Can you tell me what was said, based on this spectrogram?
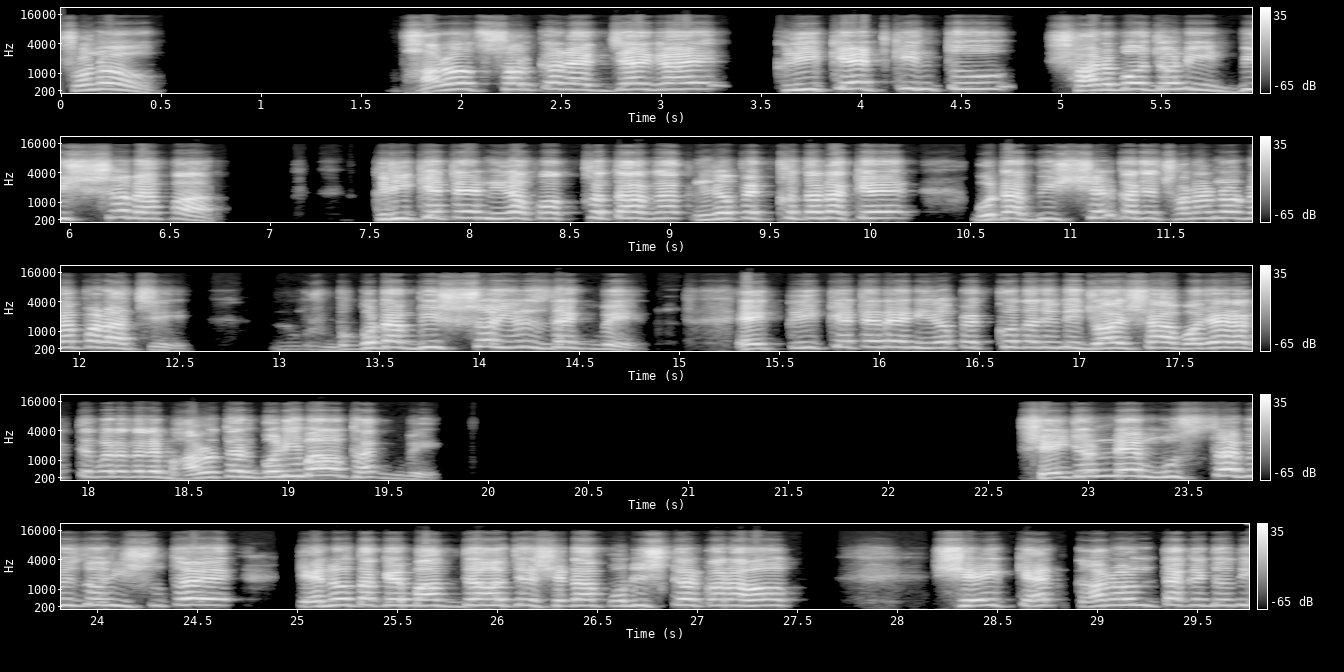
শোনো ভারত সরকার এক জায়গায় ক্রিকেট কিন্তু সার্বজনীন বিশ্ব ব্যাপার। ক্রিকেটের নিরপেক্ষতা নিরপেক্ষতাটাকে গোটা বিশ্বের কাছে ছড়ানোর ব্যাপার আছে। গোটা বিশ্ব জিনিস দেখবে। এই ক্রিকেটের নিরপেক্ষতা যদি জয় শাহ বজায় রাখতে পারে, তাহলে ভারতের গরিমাও থাকবে। সেই জন্য মুস্তাফিজুর ইস্যুতে কেন তাকে বাদ দেওয়া হচ্ছে সেটা পরিষ্কার করা হোক। সেই কারণটাকে যদি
